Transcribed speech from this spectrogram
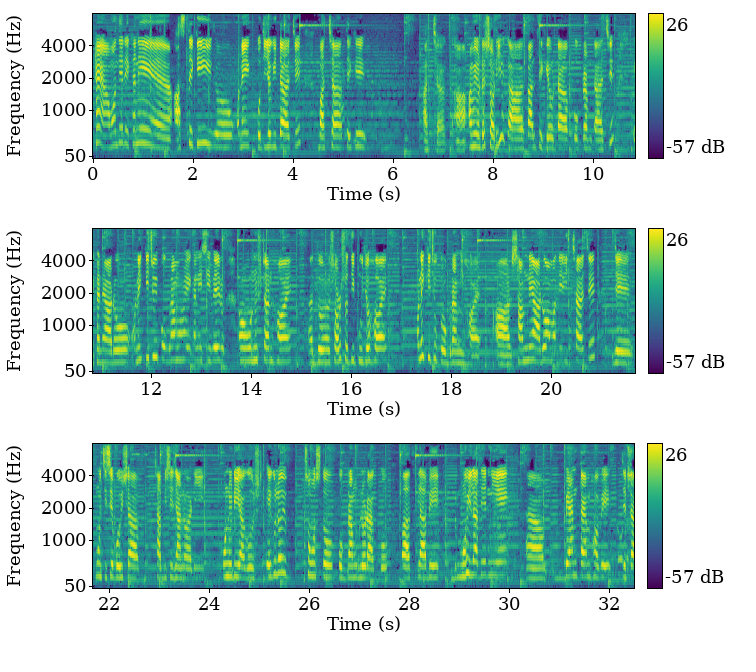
হ্যাঁ আমাদের এখানে আজ থেকেই অনেক প্রতিযোগিতা আছে বাচ্চা থেকে। আচ্ছা আমি ওটা সরি কাল থেকে ওটা প্রোগ্রামটা আছে। এখানে আরও অনেক কিছুই প্রোগ্রাম হয়। এখানে শিবের অনুষ্ঠান হয় সরস্বতী পুজো হয়, অনেক কিছু প্রোগ্রামই হয়। আর সামনে আরও আমাদের ইচ্ছা আছে যে পঁচিশে বৈশাখ, ছাব্বিশে জানুয়ারি পনেরোই আগস্ট, এগুলোই সমস্ত প্রোগ্রামগুলো রাখব বা ক্লাবে মহিলাদের নিয়ে ব্যায়াম ট্যাম হবে যেটা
